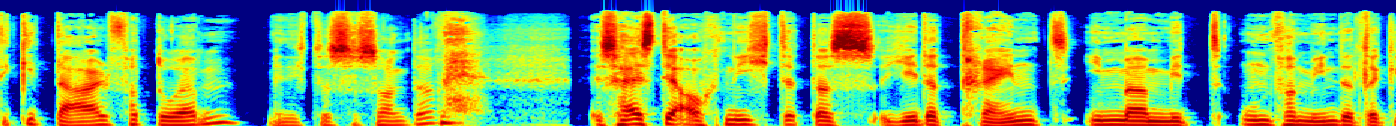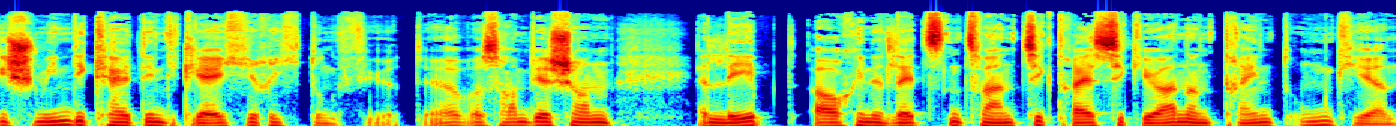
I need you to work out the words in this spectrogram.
digital verdorben, wenn ich das so sagen darf. Es heißt ja auch nicht, dass jeder Trend immer mit unverminderter Geschwindigkeit in die gleiche Richtung führt. Ja, was haben wir schon erlebt, auch in den letzten 20, 30 Jahren an Trendumkehren?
